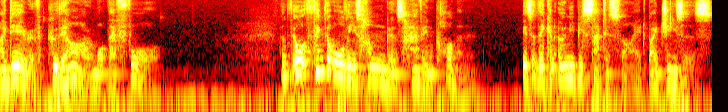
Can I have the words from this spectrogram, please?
idea of who they are and what they're for. And the thing that all these hungers have in common is that they can only be satisfied by Jesus,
